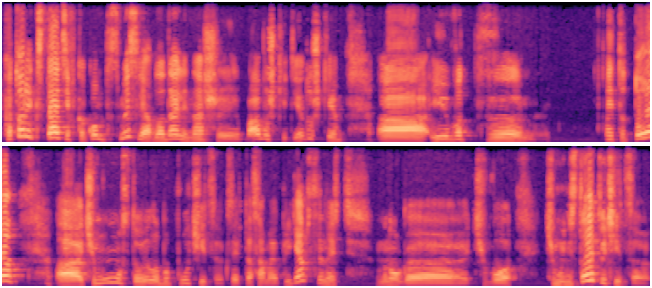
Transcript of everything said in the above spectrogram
Которые, кстати, в каком-то смысле обладали наши бабушки, дедушки. Э, и вот э, это то, а, чему стоило бы поучиться. Кстати, та самая преемственность, много чего, чему не стоит учиться,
